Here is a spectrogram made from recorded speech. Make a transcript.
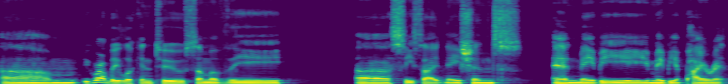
um you could probably look into some of the uh seaside nations and maybe maybe a pirate,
